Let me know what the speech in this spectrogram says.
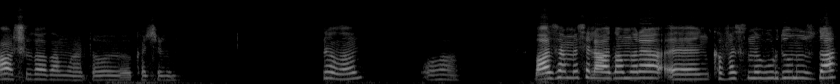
Aa şurada adam vardı. O, kaçırdım. Ne lan? Oha. Bazen mesela adamlara e, kafasını vurduğunuzda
